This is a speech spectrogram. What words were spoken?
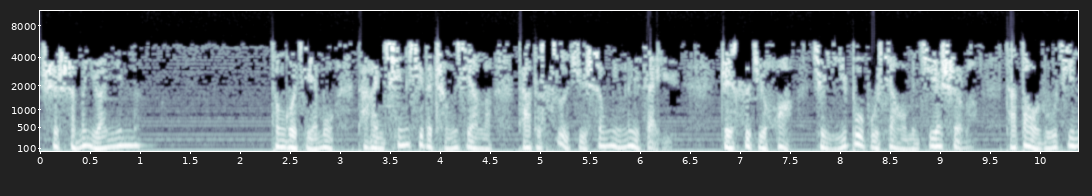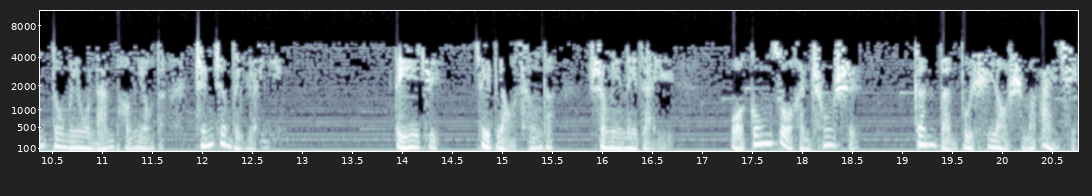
是什么原因呢？通过节目，他很清晰的呈现了他的四句生命内在语。这四句话就一步步向我们揭示了他到如今都没有男朋友的真正的原因。第一句最表层的生命内在语：我工作很充实，根本不需要什么爱情。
